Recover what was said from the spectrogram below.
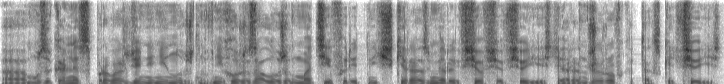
э, музыкальное сопровождение не нужно. В них уже заложен мотив, ритмический размер, и все-все-все есть. И аранжировка, так сказать, все есть.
